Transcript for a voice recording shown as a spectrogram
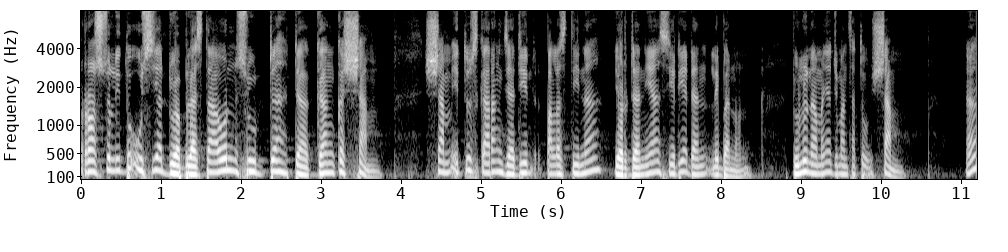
Rasul itu usia 12 tahun sudah dagang ke Syam. Syam itu sekarang jadi Palestina, Yordania, Syria, dan Lebanon. Dulu namanya cuma satu, Syam. Ya?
